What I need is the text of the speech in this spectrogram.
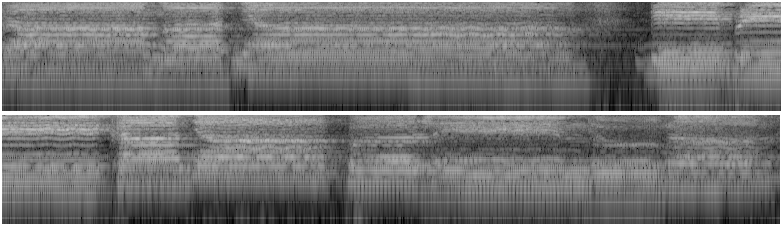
rahmatnya diberikannya perlindungan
